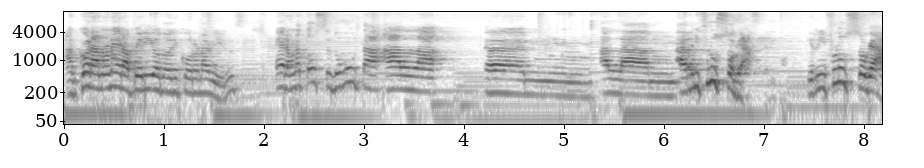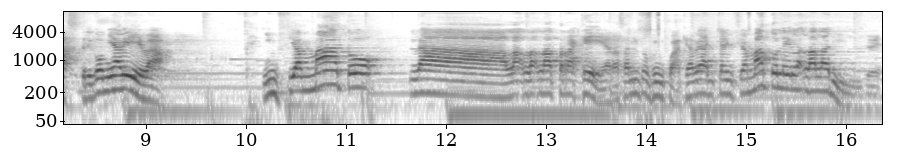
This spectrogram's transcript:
ancora non era periodo di coronavirus. Era una tosse dovuta alla, ehm, alla- al riflusso gastrico. Il riflusso gastrico mi aveva infiammato la, la- la- trachea, era salito fin qua, che aveva che ha infiammato le- la, laringe,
